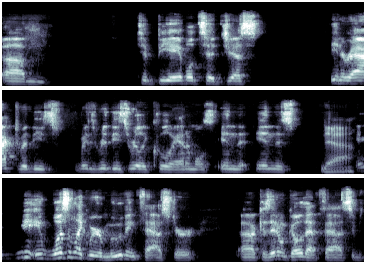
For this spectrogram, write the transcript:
um, to be able to just interact with these with, with these really cool animals in the in this Yeah. it, it wasn't like we were moving faster because they don't go that fast. It,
